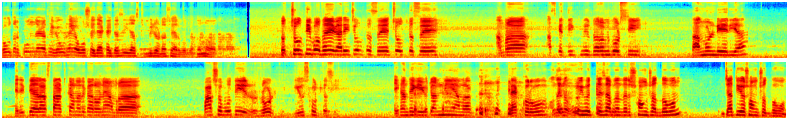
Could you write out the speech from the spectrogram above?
কবুতর কোন জায়গা থেকে উঠাই অবশ্যই দেখাইতেছি জাস্ট ভিডিওটা শেয়ার করবে। ধন্যবাদ। তো চলতি পথে গাড়ি চলতেছে চলতেছে। আমরা আজকে দিক নির্ধারণ করছি ধানমন্ডি এরিয়া এদিক দিয়ে রাস্তা আটকানোর কারণে আমরা পার্শ্ববর্তী রোড ইউজ করতেছি। এখান থেকে ইউটার্ন নিয়ে আমরা ব্যাক করব। দেন ওই হচ্ছে আপনাদের সংসদ ভবন, জাতীয় সংসদ ভবন।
